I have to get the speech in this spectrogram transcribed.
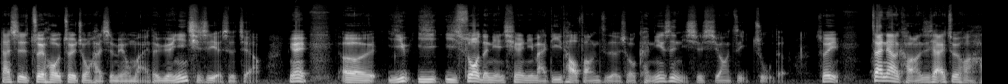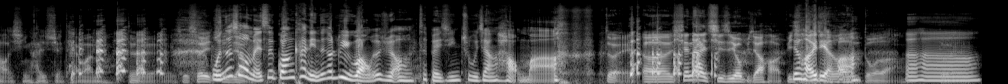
但是最后最终还是没有买的原因，其实也是这样，因为呃，以以以所有的年轻人，你买第一套房子的时候，肯定是你是希望自己住的，所以在那样的考量之下，哎，最后好行还是选台湾嘛，对对对，所以我那时候每次光看你那个滤网，我就觉得哦，在北京住这样好吗？对，呃，现在其实有比较好，比 有好一点了多了，嗯哼。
